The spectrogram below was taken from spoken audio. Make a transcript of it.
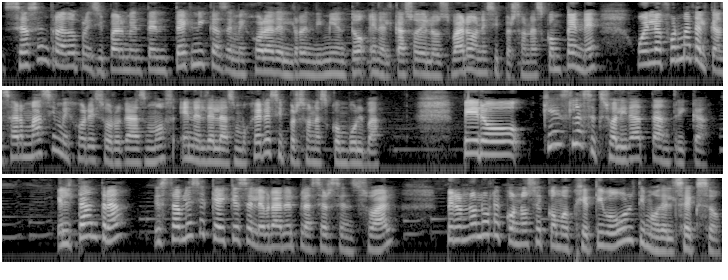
se ha centrado principalmente en técnicas de mejora del rendimiento en el caso de los varones y personas con pene, o en la forma de alcanzar más y mejores orgasmos en el de las mujeres y personas con vulva. Pero, ¿qué es la sexualidad tántrica? El Tantra establece que hay que celebrar el placer sensual, pero no lo reconoce como objetivo último del sexo.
